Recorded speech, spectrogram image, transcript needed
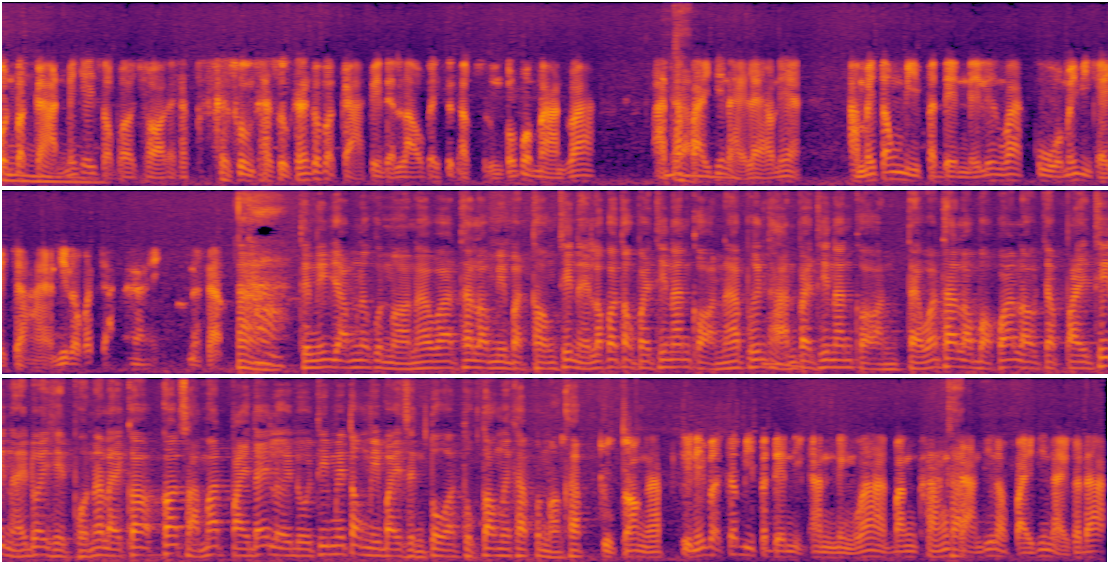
คนประกาศไม่ใช่สปชนะครับกระทรวงสาธารณสุขท่านก็ประกาศเพียงแต่เราไปสนับสนุนงบประมาณว่าอะถ้าครับไปที่ไหนแล้วเนี่ย อะไม่ต้องมีประเด็นในเรื่องว่ากลัวไม่มีใครจ่าย อันนี้เราก็จัดให้นะครับอ่าค่ะทีนี้ย้ำนะคุณหมอนะว่าถ้าเรามีบัตรทองที่ไหนเราก็ต้องไปที่นั่นก่อนนะพื้นฐานไปที่นั่นก่อน แต่ว่าถ้าเราบอกว่าเราจะไปที่ไหนด้วยเหตุผลอะไรก็ก็สามารถไปได้เลยโดยที่ไม่ต้องมีใบส่งตัวถูกต้องไหมครับคุณหมอครับถูกต้องครับทีนี้มันก็มีประเด็นอีกอันหนึ่งว่าบางครั้งครับการที่เราไปที่ไหนก็ได้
